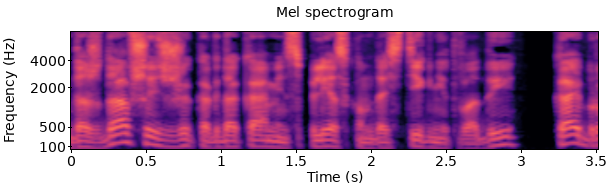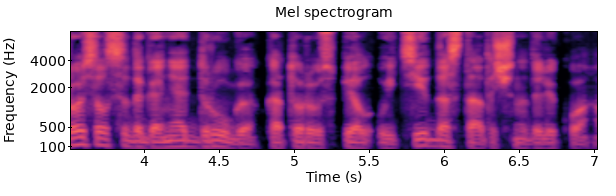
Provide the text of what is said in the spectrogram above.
Дождавшись же, когда камень с плеском достигнет воды, Кай бросился догонять друга, который успел уйти достаточно далеко.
